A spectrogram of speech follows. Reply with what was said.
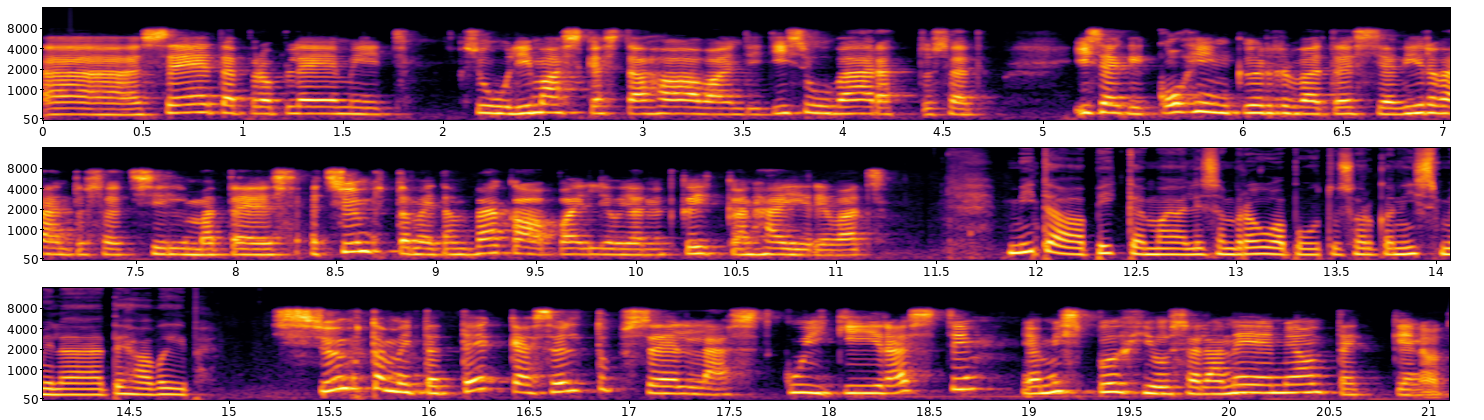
äh, seedeprobleemid, suu limaskeste haavandid, isuvääratused isegi kohin kõrvades ja virvendused silmade ees, et sümptomeid on väga palju ja need kõik on häirivad. mida pikemaajalisem rauapuudus organismile teha võib? sümptomite teke sõltub sellest, kui kiiresti ja mis põhjusel aneemia on tekkinud.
